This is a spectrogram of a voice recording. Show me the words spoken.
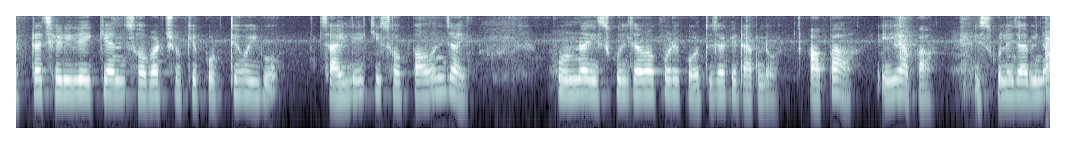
একটা ছেড়িরেই কেন সবার চোখে পড়তে হইব? চাইলেই কি সব পাওয়ান যায়? পূর্ণা স্কুল জামা পরে পদ্মজাকে ডাকলো, আপা, এই আপা, স্কুলে যাবি না?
